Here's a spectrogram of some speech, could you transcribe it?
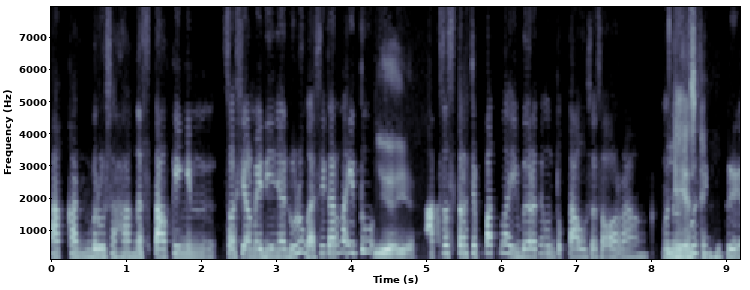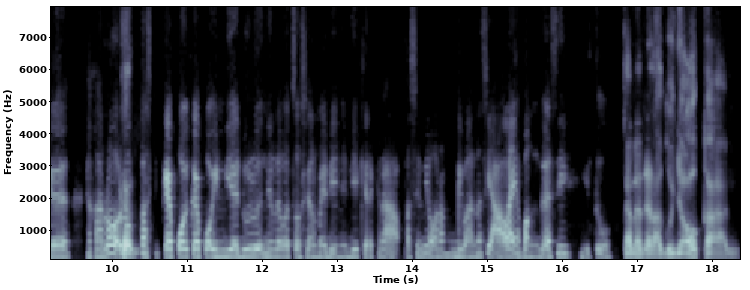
akan berusaha ngestalkingin sosial medianya dulu nggak sih? Karena itu Iya iya. akses tercepat lah ibaratnya untuk tahu seseorang. Menurut Iya gue sih. gitu ya. Ya kan lo lo Kan- pasti kepo kepoin dia dulu nih lewat sosial medianya dia kira-kira apa sih? Nih orang gimana sih? Alay apa enggak sih? Gitu. Kan ada lagunya Okan.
